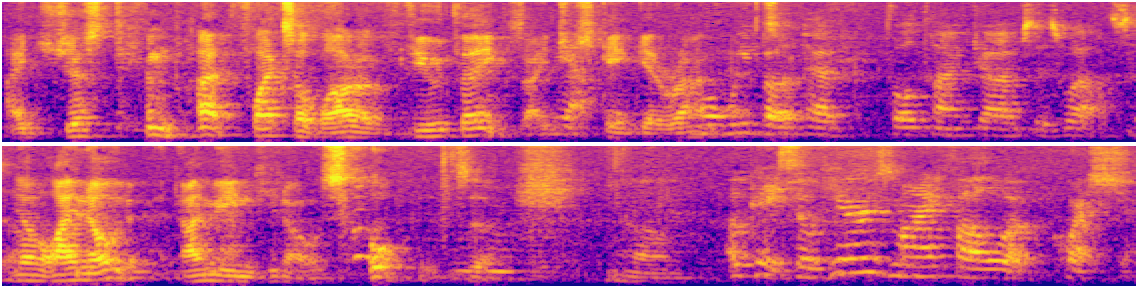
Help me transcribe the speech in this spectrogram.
I just am not flexible on a few things, I just Yeah. can't get around that. Well, we so. both have full-time jobs as well, so. No, I know that, I mean, you know, so it's, uh, Mm-hmm. um, Okay, so here's my follow-up question.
